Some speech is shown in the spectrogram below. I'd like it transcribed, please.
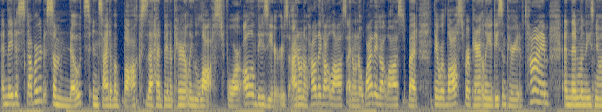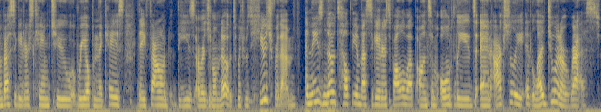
and they discovered some notes inside of a box that had been apparently lost for all of these years. I don't know how they got lost, I don't know why they got lost, but they were lost for apparently a decent period of time. And then when these new investigators came to reopen the case, they found these original notes, which was huge for them. And these notes helped the investigators follow up on some old leads, and actually, it led to an arrest.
